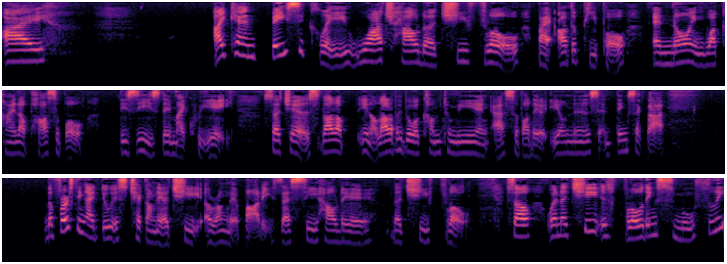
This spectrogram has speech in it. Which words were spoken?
i i can basically watch how the chi flow by other people and knowing what kind of possible disease they might create such as a lot of you know a lot of people will come to me and ask about their illness and things like that the first thing I do is check on their chi around their bodies. I see how their the chi flow. So when the chi is floating smoothly,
